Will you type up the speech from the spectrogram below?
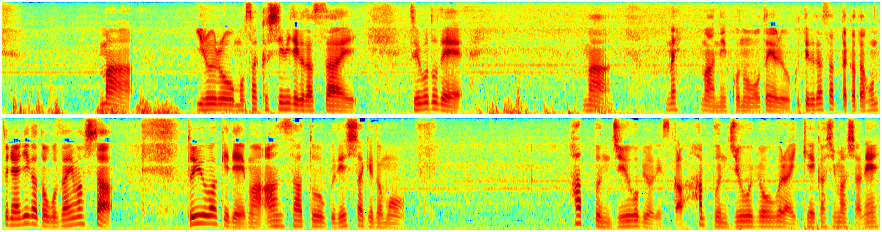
まあ、いろいろ模索してみてください。ということで、まあ、ね、まあね、このお便りを送ってくださった方、本当にありがとうございました。というわけで、まあ、アンサートークでしたけども、8分15秒ですか。8分15秒ぐらい経過しましたね。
